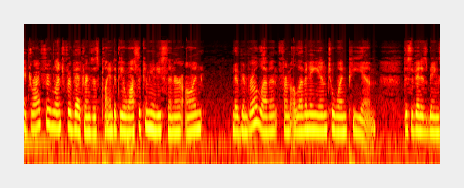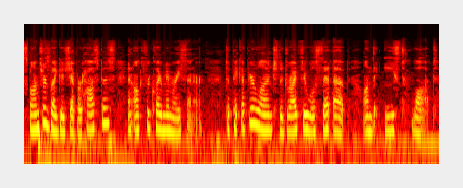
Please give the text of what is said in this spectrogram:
A drive-through lunch for veterans is planned at the Owasso Community Center on November 11th from 11 a.m. to 1 p.m. This event is being sponsored by Good Shepherd Hospice and Oxford Clare Memory Center. To pick up your lunch, the drive-through will set up on the east lot.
